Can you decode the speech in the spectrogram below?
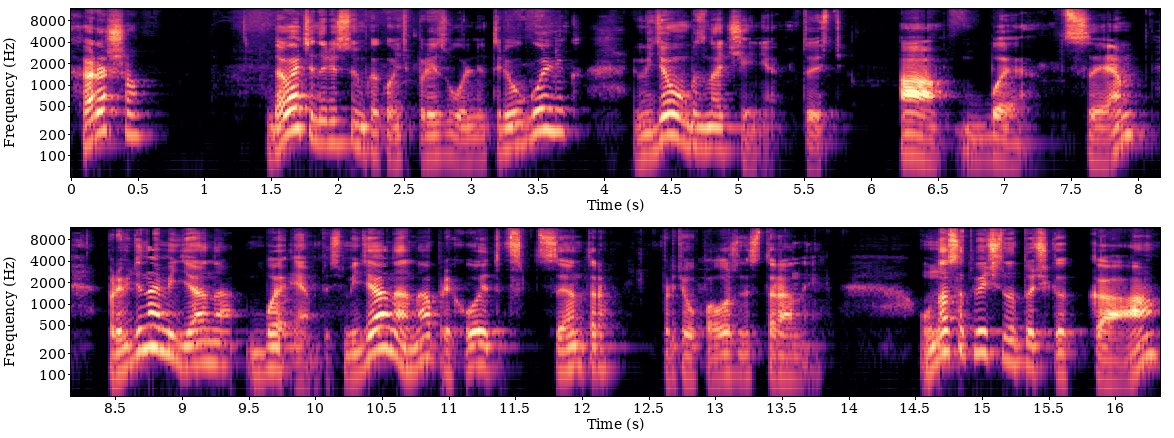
Хорошо. Давайте нарисуем какой-нибудь произвольный треугольник. Введем обозначение. То есть ABC. Проведена медиана BM. То есть медиана она приходит в центр противоположной стороны. У нас отмечена точка К,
